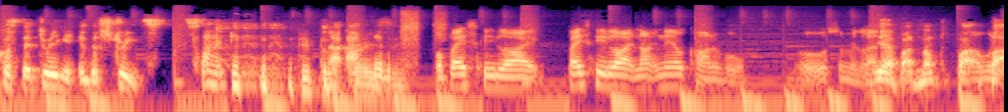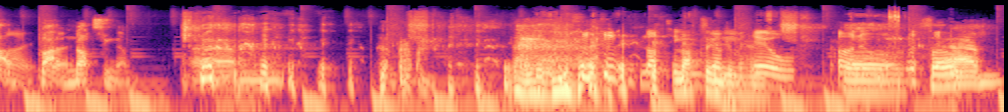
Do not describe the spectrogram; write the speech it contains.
because they're doing it in the streets. It's like, People are Nah, I've never- crazy. Or basically like basically like Nightingale Carnival or something like yeah, that. but not, but wouldn't but, know, but but- Nottingham. Um, Nottingham, Nottingham Hill Hill. Carnival. Uh, so, um,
